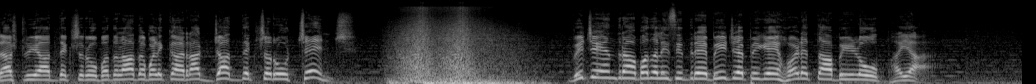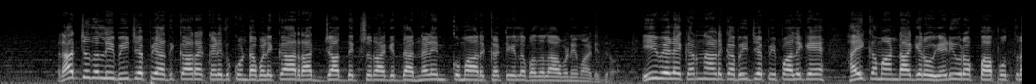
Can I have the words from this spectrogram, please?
ರಾಷ್ಟ್ರೀಯ ಅಧ್ಯಕ್ಷರು ಬದಲಾದ ಬಳಿಕ ರಾಜ್ಯಾಧ್ಯಕ್ಷರು ಚೇಂಜ್. ವಿಜಯೇಂದ್ರ ಬದಲಿಸಿದ್ರೆ ಬಿಜೆಪಿಗೆ ಹೊಡೆತ ಬೀಳೋ ಭಯ. ರಾಜ್ಯದಲ್ಲಿ ಬಿಜೆಪಿ ಅಧಿಕಾರ ಕಳೆದುಕೊಂಡ ಬಳಿಕ ರಾಜ್ಯಾಧ್ಯಕ್ಷರಾಗಿದ್ದ ನಳಿನ್ ಕುಮಾರ್ ಕಟೀಲ್ ಬದಲಾವಣೆ ಮಾಡಿದರು. ಈ ವೇಳೆ ಕರ್ನಾಟಕ ಬಿಜೆಪಿ ಪಾಲಿಗೆ ಹೈಕಮಾಂಡ್ ಆಗಿರೋ ಯಡಿಯೂರಪ್ಪ ಪುತ್ರ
